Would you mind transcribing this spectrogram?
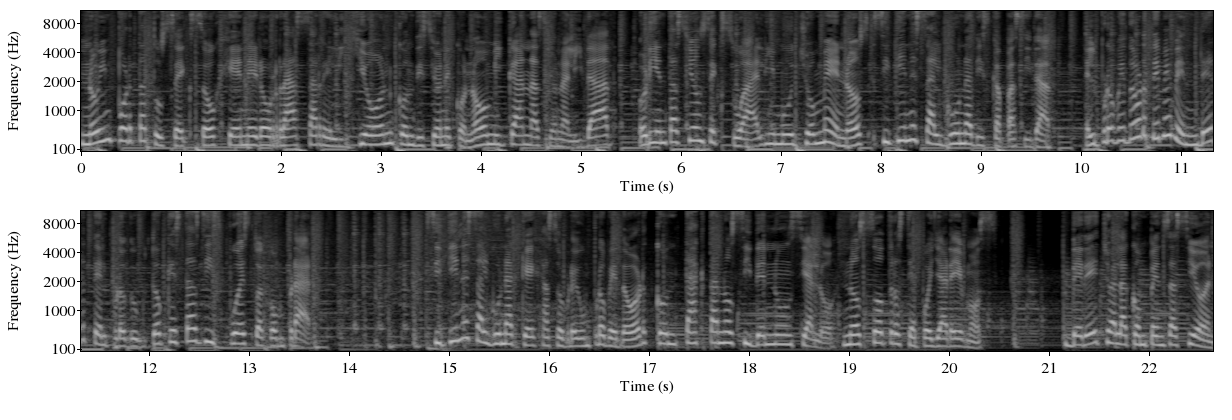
no importa tu sexo, género, raza, religión, condición económica, nacionalidad, orientación sexual y mucho menos si tienes alguna discapacidad. El proveedor debe venderte el producto que estás dispuesto a comprar. Si tienes alguna queja sobre un proveedor, contáctanos y denúncialo. Nosotros te apoyaremos. Derecho a la compensación.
